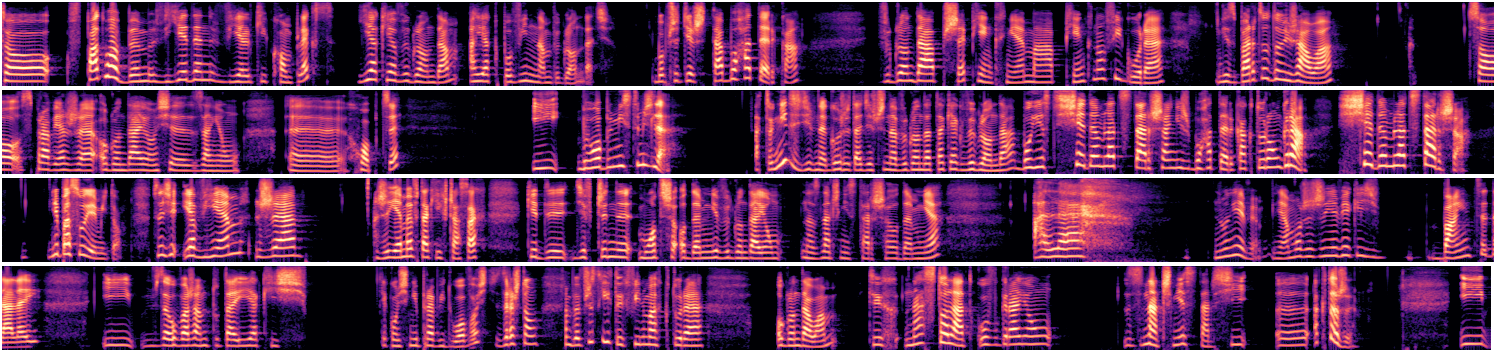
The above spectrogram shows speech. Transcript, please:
to wpadłabym w jeden wielki kompleks, jak ja wyglądam, a jak powinnam wyglądać. Bo przecież ta bohaterka wygląda przepięknie, ma piękną figurę, jest bardzo dojrzała, co sprawia, że oglądają się za nią e, chłopcy. I byłoby mi z tym źle. A to nic dziwnego, że ta dziewczyna wygląda tak, jak wygląda, bo jest 7 lat starsza niż bohaterka, którą gra. 7 lat starsza. Nie pasuje mi to. W sensie, ja wiem, że żyjemy w takich czasach, kiedy dziewczyny młodsze ode mnie wyglądają na znacznie starsze ode mnie, ale no nie wiem, ja może żyję w jakiejś bańce dalej i zauważam tutaj jakiś, jakąś nieprawidłowość. Zresztą we wszystkich tych filmach, które oglądałam, tych nastolatków grają znacznie starsi yy, aktorzy. I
